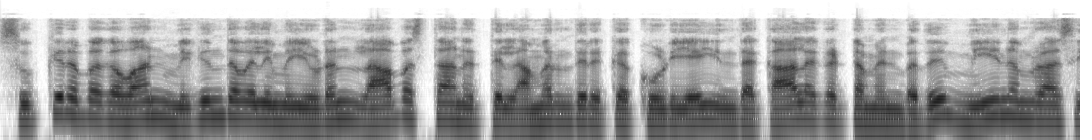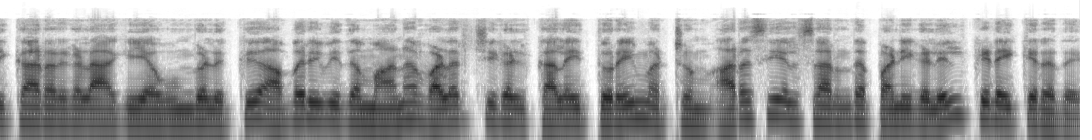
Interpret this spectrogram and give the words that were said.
சுக்கிர பகவான் மிகுந்த வலிமையுடன் லாபஸ்தானத்தில் அமர்ந்திருக்கக்கூடிய இந்த காலகட்டம் என்பது மீனம் ராசிக்காரர்களாகிய உங்களுக்கு அபரிவிதமான வளர்ச்சிகள் கலைத்துறை மற்றும் அரசியல் சார்ந்த பணிகளில் கிடைக்கிறது.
